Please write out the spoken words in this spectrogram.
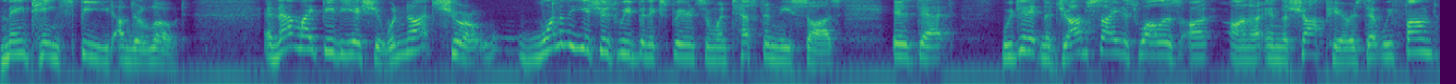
maintain speed under load. And that might be the issue. We're not sure. One of the issues we've been experiencing when testing these saws is that we did it in the job site as well as on, on a, in the shop here is that we found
